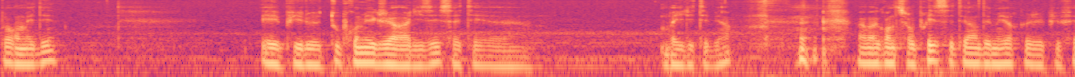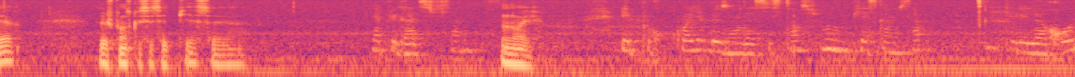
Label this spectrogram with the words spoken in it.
pour m'aider. Et puis le tout premier que j'ai réalisé, ça a été. euh, bah, il était bien. à ma grande surprise, c'était un des meilleurs que j'ai pu faire. Et je pense que c'est cette pièce. euh, La plus gratifiante. ouais. Et pourquoi il y a besoin d'assistance sur une pièce comme ça? Quel est leur rôle?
